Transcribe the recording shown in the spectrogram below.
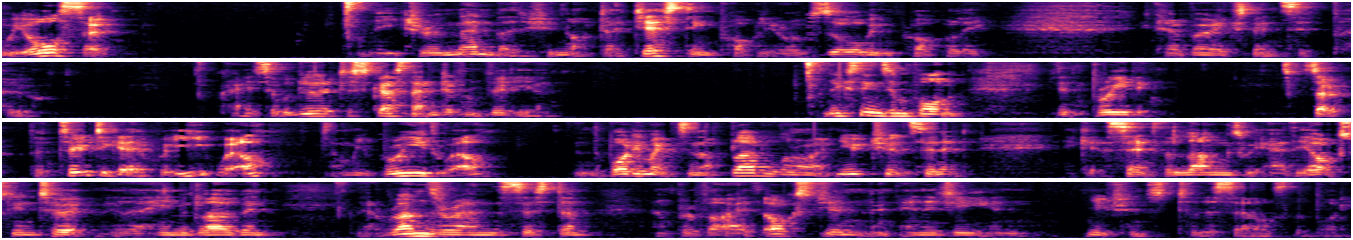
we also need to remember that if you're not digesting properly or absorbing properly, you can have very expensive poo. Okay, so we'll do that, discuss that in a different video. Next thing is important is breathing. So the two together, if we eat well and we breathe well, then the body makes enough blood, all the right nutrients in it, it gets sent to the lungs, we add the oxygen to it with the hemoglobin, that runs around the system and provides oxygen and energy and nutrients to the cells of the body.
